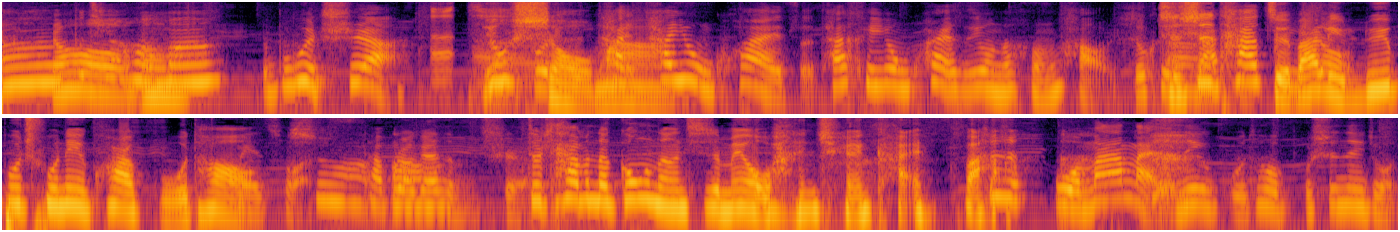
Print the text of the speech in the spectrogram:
啊，然后不挺好吗？不会吃啊，用手吗他嘛。他用筷子，他可以用筷子用的很好，就可以只是他嘴巴里捋不出那块骨头没，错，是吗他不知道该哦怎么吃。就是他们的功能其实没有完全开发。就是我妈买的那个骨头，不是那种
